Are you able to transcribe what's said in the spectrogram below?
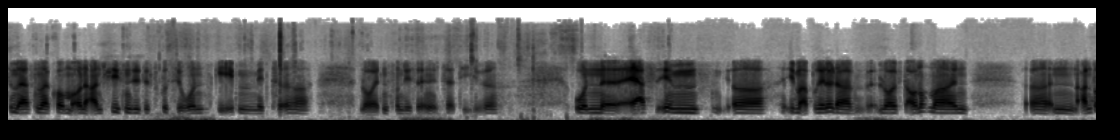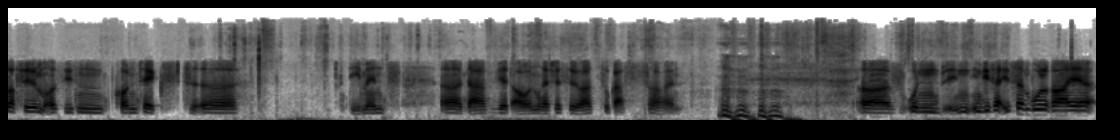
zum ersten Mal kommen, auch eine anschließende Diskussion geben mit Leuten von dieser Initiative. Und äh, erst im, äh, im April, da läuft auch nochmal ein, äh, ein anderer Film aus diesem Kontext, äh, Demenz. Äh, da wird auch ein Regisseur zu Gast sein. Mhm, mh. Äh, und in, in dieser Istanbul-Reihe,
